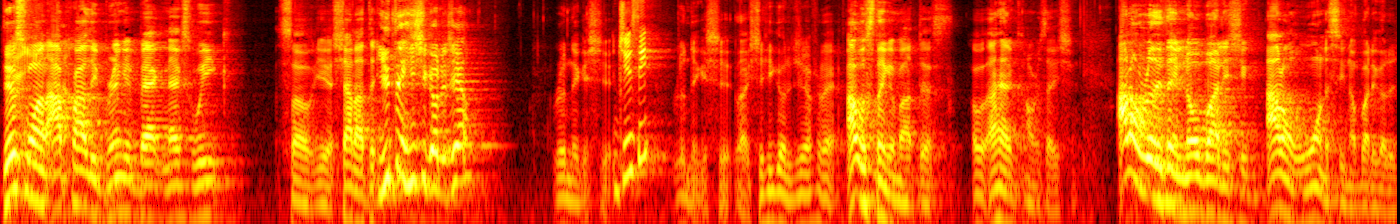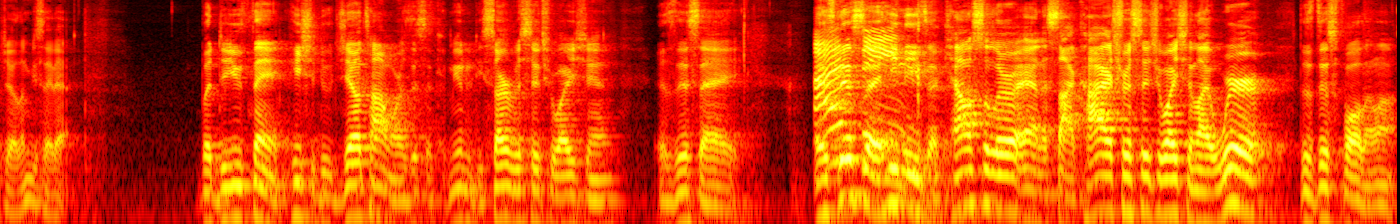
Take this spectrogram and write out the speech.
This one, I'll probably bring it back next week. So yeah, shout out to you. Think he should go to jail? Real nigga shit. Juicy? Real nigga shit. Like, should he go to jail for that? I was thinking about this. I I had a conversation. I don't really think nobody should. I don't want to see nobody go to jail. Let me say that. But do you think he should do jail time, or is this a community service situation? Is this a is I this a he needs a counselor and a psychiatrist situation? Like, where does this fall in line?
